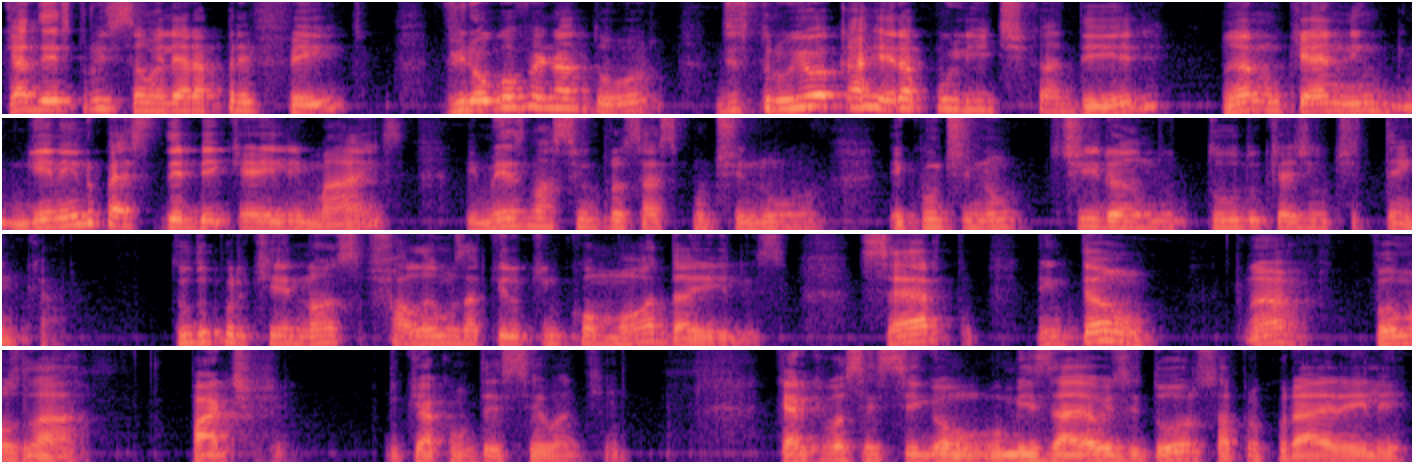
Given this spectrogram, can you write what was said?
Que a destruição, ele era prefeito, virou governador, destruiu a carreira política dele né? Não quer ninguém nem do PSDB quer ele mais. E mesmo assim o processo continua e continuam tirando tudo que a gente tem, cara. Tudo porque nós falamos aquilo que incomoda eles, certo? Então, né? Vamos lá. Parte do que aconteceu aqui. Quero que vocês sigam o Misael Isidoro, só procurar ele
